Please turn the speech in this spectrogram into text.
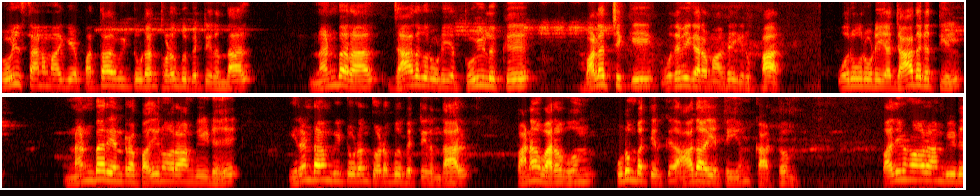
தொழில் ஸ்தானமாகிய பத்தாம் வீட்டுடன் தொடர்பு பெற்றிருந்தால் நண்பரால் ஜாதகருடைய தொழிலுக்கு வளர்ச்சிக்கு உதவிகரமாக இருப்பார். ஒருவருடைய ஜாதகத்தில் நண்பர் என்ற பதினோராம் வீடு இரண்டாம் வீட்டுடன் தொடர்பு பெற்றிருந்தால் பண வரவும் குடும்பத்திற்கு ஆதாயத்தையும் காட்டும். பதினோராம் வீடு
